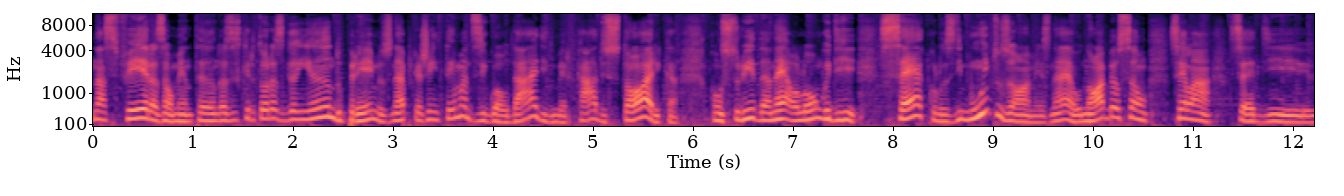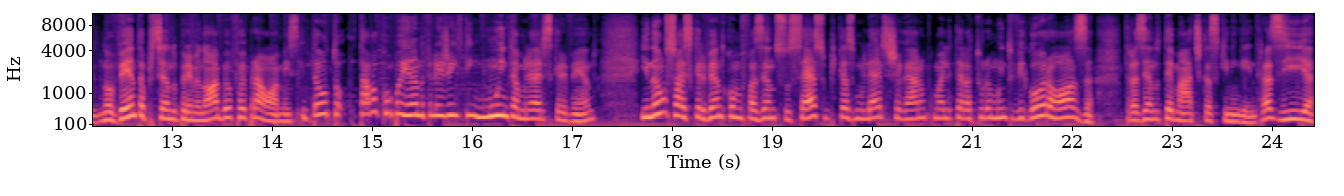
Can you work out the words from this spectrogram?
nas feiras aumentando, as escritoras ganhando prêmios, né? Porque a gente tem uma desigualdade de mercado histórica, construída né, ao longo de séculos, de muitos homens. Né? O Nobel são, sei lá, é de 90% do prêmio Nobel foi para homens. Então eu estava acompanhando, falei, gente, tem muita mulher escrevendo. E não só escrevendo, como fazendo sucesso, porque as mulheres chegaram com uma literatura muito vigorosa, trazendo temáticas que ninguém trazia,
